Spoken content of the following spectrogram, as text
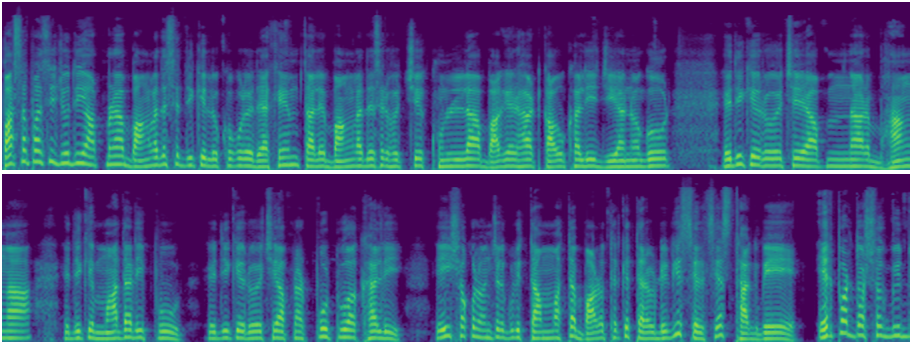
পাশাপাশি যদি আপনারা বাংলাদেশের দিকে লক্ষ্য করে দেখেন, তাহলে বাংলাদেশের হচ্ছে খুলনা, বাগেরহাট, কাউখালী, জিয়ানগর, এদিকে রয়েছে আপনার ভাঙা এদিকে মাদারীপুর, এদিকে রয়েছে আপনার পটুয়াখালী, এই সকল অঞ্চলগুলির তাপমাত্রা বারো থেকে তেরো ডিগ্রি সেলসিয়াস থাকবে। এরপর দর্শকবৃন্দ,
